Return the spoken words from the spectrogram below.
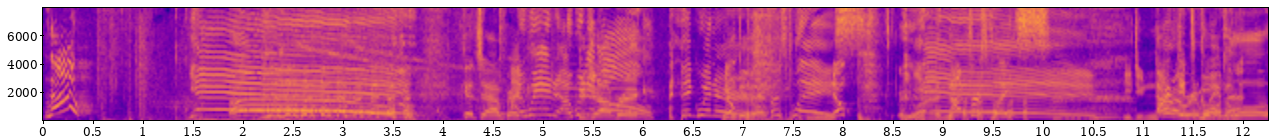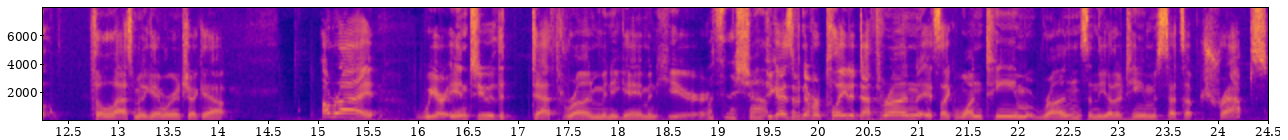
No! Yay! Oh! Good job, Rick. I win! I win Good it job, all! Rick. Big winner! You did it. First place! Nope. You are not first place. Yay! You do not right, get we're to going to claim move on to that. the, to the last mini game we're going to check out. All right. We are into the Death Run mini game in here. What's in the shop? If you guys have never played a Death Run, it's like one team runs and the other team sets up traps.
